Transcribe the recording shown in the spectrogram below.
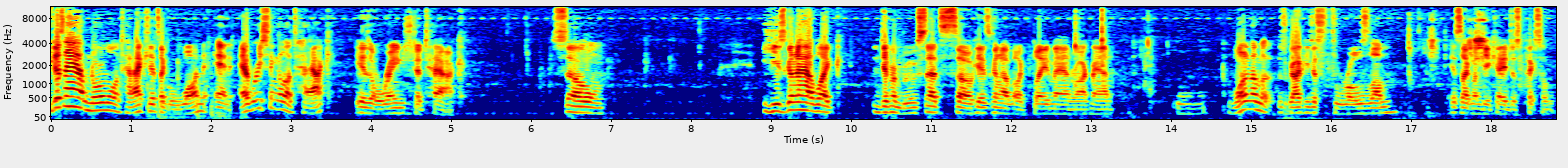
doesn't have normal attacks. He has like one, and every single attack is a ranged attack. So he's gonna have like different move sets. So he's gonna have like Blade Man, Rock Man. One of them is grab. He just throws them. It's like when DK just picks them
